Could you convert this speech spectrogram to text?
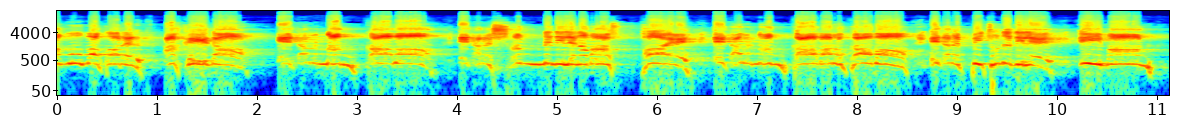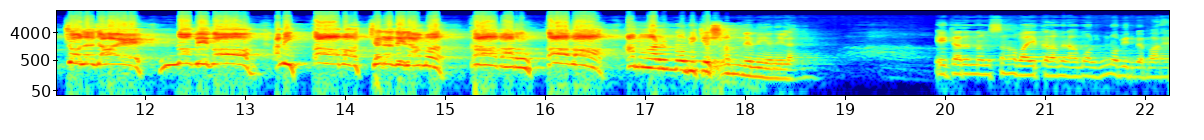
আবু বকরের আকিদা এটার নাম কাবা। এটার সামনে নিলে নামাজ হয়। এটার নাম কাবার কাবা। এটার পিছনে দিলে ইমান চলে যায়। নবী গো, আমি কাবা ছেড়ে দিলাম। কাবার ও কাবা। আমার নবীকে সামনে নিয়ে নিলাম এটার নাম সাহাবা একরামের আমল নবীর ব্যাপারে।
